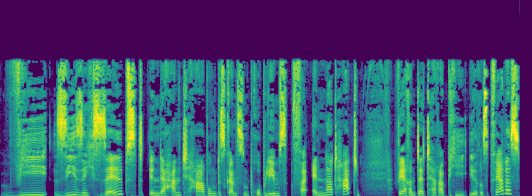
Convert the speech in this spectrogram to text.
wie sie sich selbst in der Handhabung des ganzen Problems verändert hat. während der Therapie ihres Pferdes.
